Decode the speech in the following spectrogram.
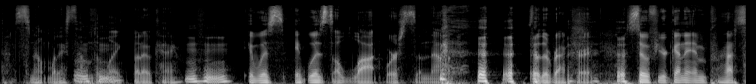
That's not what I sounded like, but okay. Mm-hmm. It was it was a lot worse than that, for the record. So if you're gonna impress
